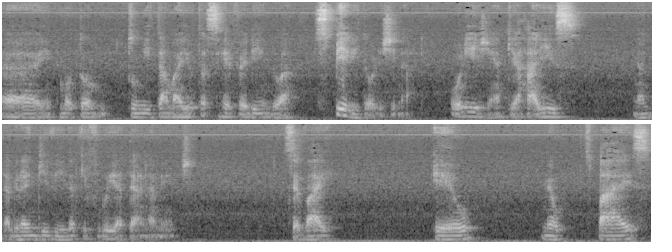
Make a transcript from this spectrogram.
uh, Mototsumi Tamayu está se referindo a espírito originário, origem, aqui a raiz né, da grande vida que flui eternamente. Você vai, eu, meus pais,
